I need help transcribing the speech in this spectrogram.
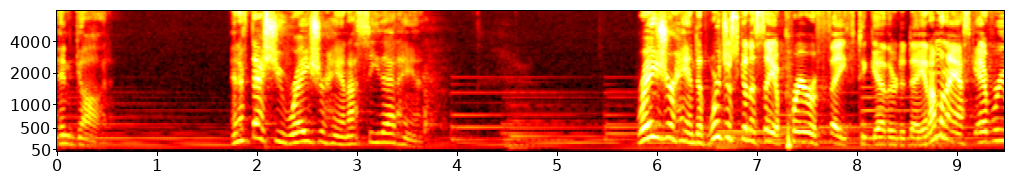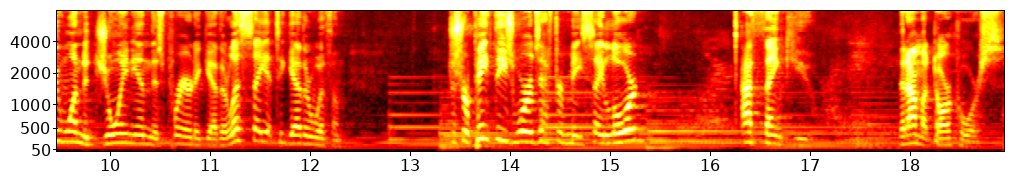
and God. And if that's you, raise your hand. I see that hand. Raise your hand up. We're just going to say a prayer of faith together today. And I'm going to ask everyone to join in this prayer together. Let's say it together with them. Just repeat these words after me. Say, Lord, I thank you that I'm a dark horse.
